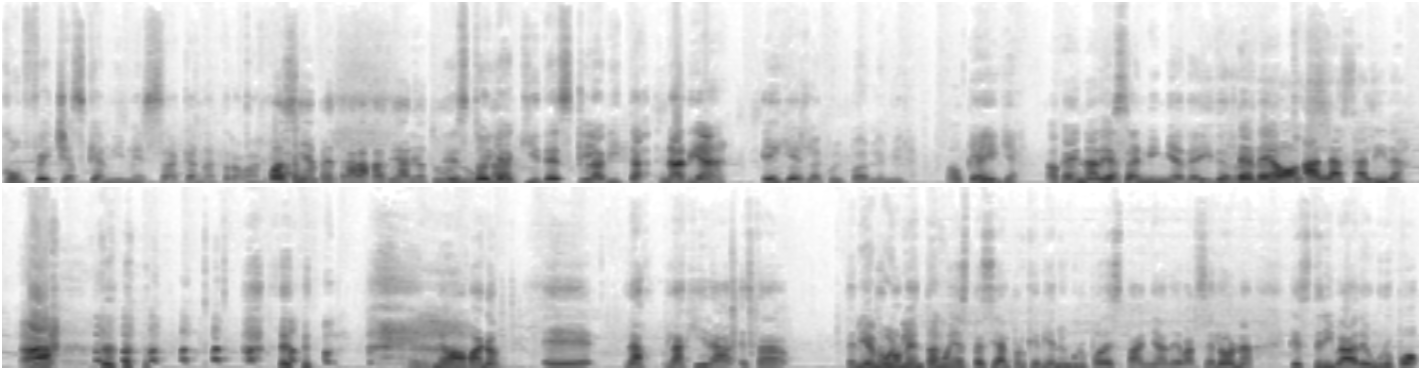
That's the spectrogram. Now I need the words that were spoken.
con fechas que a mí me sacan a trabajar. Pues siempre trabajas diario tú. Estoy nunca. aquí de esclavita. Nadia, ella es la culpable, mira. Ok. Ella. Ok, Nadia. Esa niña de ahí de Te veo a la salida. Ah, No, bueno, eh, la, la gira está teniendo Bien un momento muy especial porque viene un grupo de España, de Barcelona, que es Triba, de un grupo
